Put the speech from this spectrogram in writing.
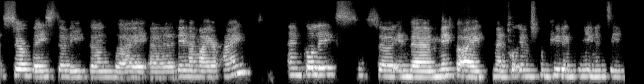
a survey study done by uh, Lena Maier-Hein and colleagues. So in the MICCAI medical image computing community,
